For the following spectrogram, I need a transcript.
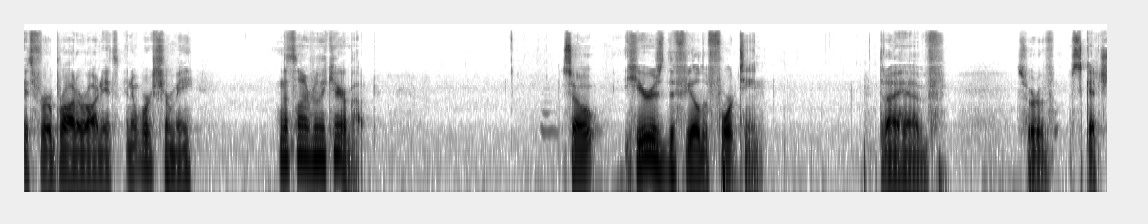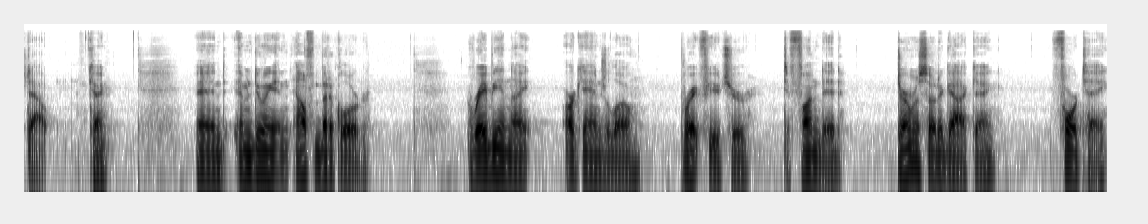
it's for a broader audience, and it works for me. And that's all I really care about. So here is the field of 14 that I have sort of sketched out. Okay. And I'm doing it in alphabetical order Arabian Night, Arcangelo, Bright Future, Defunded, Derma Sotogake, Forte,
